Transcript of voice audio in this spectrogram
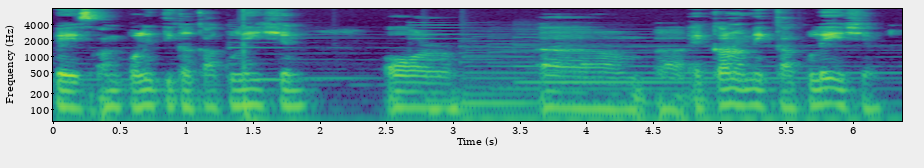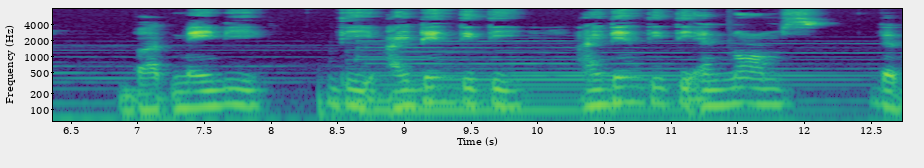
based on political calculation or um, uh, economic calculation but maybe the identity identity and norms that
